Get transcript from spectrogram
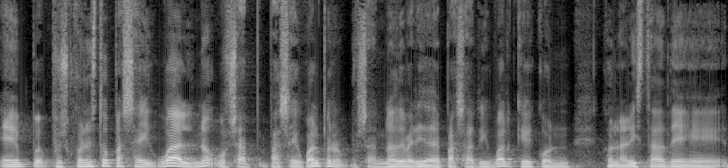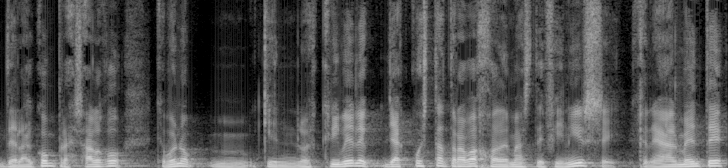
eh, pues con esto pasa igual, ¿no? O sea, pasa igual, pero o sea, no debería de pasar igual que con, con la lista de, de, la compra. Es algo que, bueno, mm, quien lo escribe ya cuesta trabajo además definirse. Generalmente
